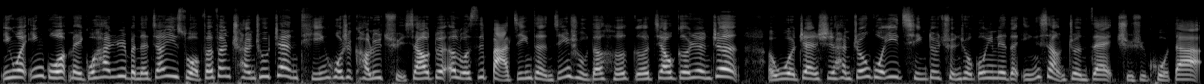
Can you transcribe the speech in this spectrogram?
因为英国、美国和日本的交易所纷纷传出暂停或是考虑取消对俄罗斯钯金等金属的合格交割认证，而乌俄战事和中国疫情对全球供应链的影响正在持续扩大。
